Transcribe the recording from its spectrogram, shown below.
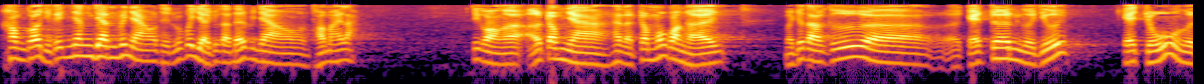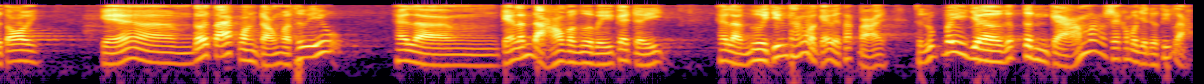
không có những cái nhân danh với nhau, thì lúc bây giờ chúng ta đến với nhau thoải mái lắm. Chứ còn à, ở trong nhà hay là trong mối quan hệ mà chúng ta cứ à, kẻ trên người dưới, kẻ chủ người tôi kẻ ờ, đối tác quan trọng và thứ yếu, hay là ừ, kẻ lãnh đạo và người bị cai trị, hay là người chiến thắng và kẻ bị thất bại, thì lúc bây giờ cái tình cảm nó sẽ không bao giờ được thiết lập.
